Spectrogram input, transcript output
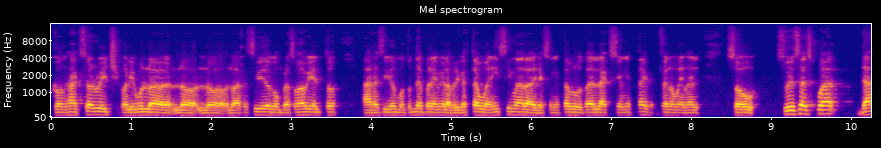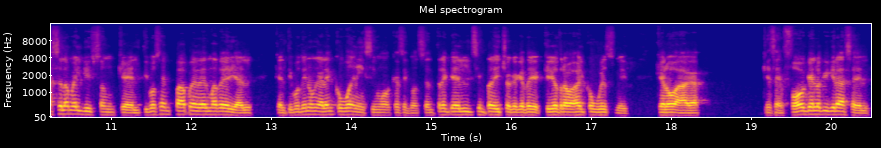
con Hacksaw Ridge, Hollywood lo, lo, lo, ha recibido con brazos abiertos, ha recibido un montón de premios, la película está buenísima, la dirección está brutal, la acción está fenomenal. So, Suicide Squad, dáselo a Mel Gibson, que el tipo se empape del material, que el tipo tiene un elenco buenísimo, que se concentre, que él siempre ha dicho que, que querido trabajar con Will Smith, que lo haga, que se enfoque en lo que quiere hacer,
